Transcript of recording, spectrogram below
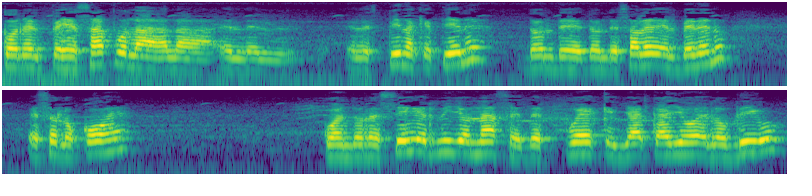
con el peje sapo la, la, el, el- espina que tiene, donde, donde sale el veneno, eso lo coge Cuando recién el niño nace, después que ya cayó el obligo,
